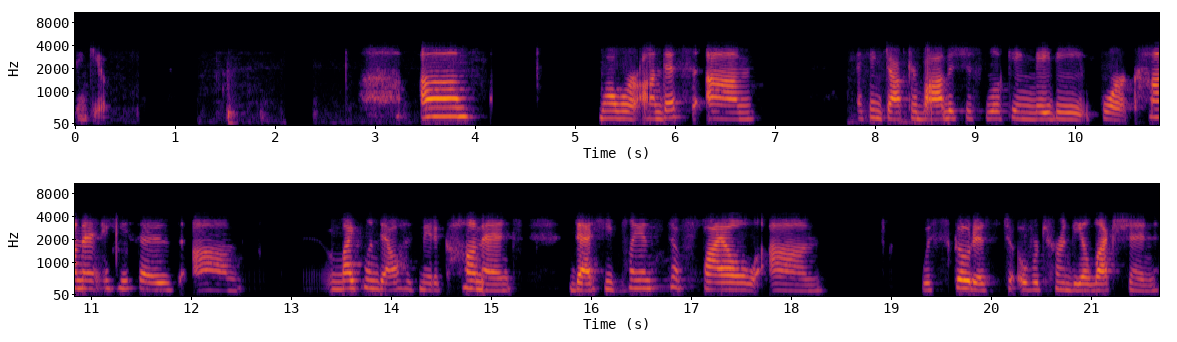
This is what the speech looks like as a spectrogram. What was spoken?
thank you. Um, while we're on this, um, I think Dr. Bob is just looking maybe for a comment. He says, um, Mike Lindell has made a comment that he plans to file um, with SCOTUS to overturn the election.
